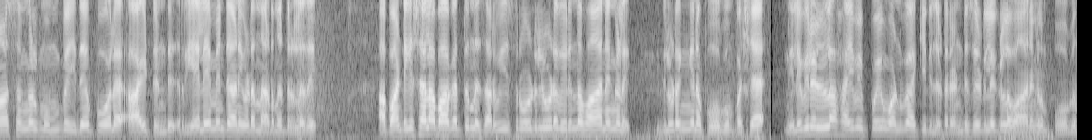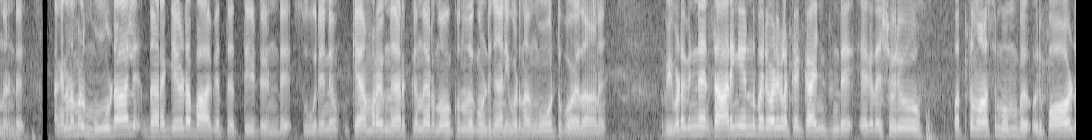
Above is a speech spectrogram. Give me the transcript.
മാസങ്ങൾ മുമ്പ് ഇതേപോലെ ആയിട്ടുണ്ട്. റിയലൈൻമെന്റ് ആണ് ഇവിടെ നടന്നിട്ടുള്ളത്. ആ പാണ്ഡികശാല ഭാഗത്തുനിന്ന് സർവീസ് റോഡിലൂടെ വരുന്ന വാഹനങ്ങൾ ഇതിലൂടെ ഇങ്ങനെ പോകും. പക്ഷേ നിലവിലുള്ള ഹൈവേ ഇപ്പോഴും വൺ വേ ആക്കിയിട്ടില്ല കേട്ടോ രണ്ട് സൈഡിലേക്കുള്ള വാഹനങ്ങളും പോകുന്നുണ്ട്. അങ്ങനെ നമ്മൾ മൂടാൽ ദർഗയുടെ ഭാഗത്ത് എത്തിയിട്ടുണ്ട്. സൂര്യനും ക്യാമറയും നേർക്കുനേർ നോക്കുന്നത് കൊണ്ട് ഞാൻ ഇവിടുന്ന് അങ്ങോട്ട് പോയതാണ്. അപ്പോൾ ഇവിടെ പിന്നെ ടാറിങ് ചെയ്യുന്ന പരിപാടികളൊക്കെ കഴിഞ്ഞിട്ടുണ്ട്. ഏകദേശം ഒരു പത്ത് മാസം മുമ്പ് ഒരുപാട്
